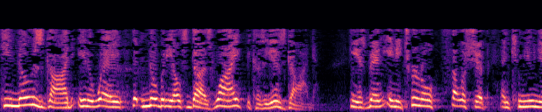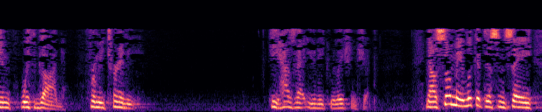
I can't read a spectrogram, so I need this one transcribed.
He knows God in a way that nobody else does. Why? Because He is God. He has been in eternal fellowship and communion with God from eternity. He has that unique relationship. Now, some may look at this and say,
